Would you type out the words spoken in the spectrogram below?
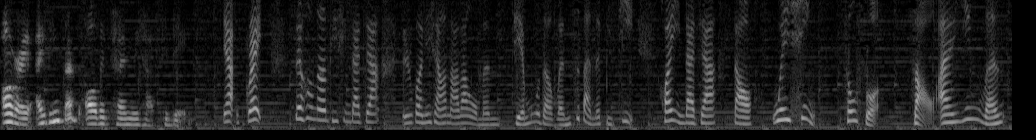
All right, I think that's all the time we have today. Yeah, great. 最后呢，提醒大家，如果你想要拿到我们节目的文字版的笔记，欢迎大家到微信搜索“早安英文”，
